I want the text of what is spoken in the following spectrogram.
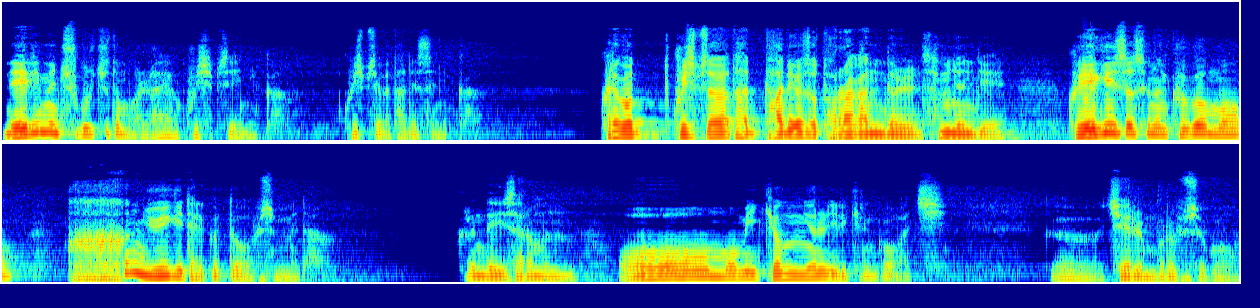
내일이면 죽을지도 몰라요. 90세니까. 90세가 다 됐으니까. 그리고 90세가 다, 다 되어서 돌아간들 3년 뒤에 그에게 있어서는 그거 뭐 큰 유익이 될 것도 없습니다. 그런데 이 사람은 온몸이 경련을 일으키는 것 같이 그 죄를 무릅쓰고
